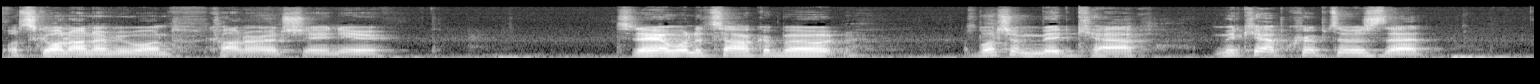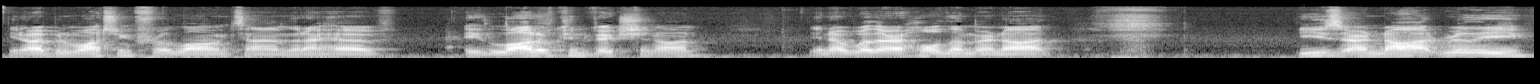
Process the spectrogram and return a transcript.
What's going on, everyone? Connor On-Chain here. Today, I want to talk about a bunch of mid cap, mid cap cryptos that you know I've been watching for a long time that I have a lot of conviction on. You know whether I hold them or not. These are not really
